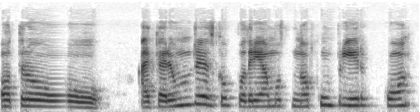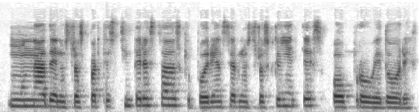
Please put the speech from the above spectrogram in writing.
Otro al caer un riesgo, podríamos no cumplir con una de nuestras partes interesadas, que podrían ser nuestros clientes o proveedores.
